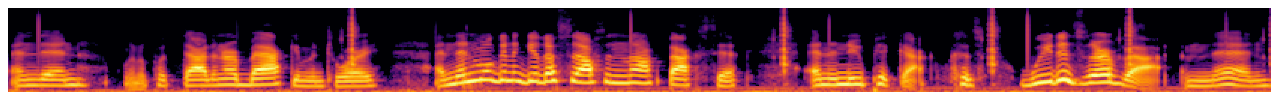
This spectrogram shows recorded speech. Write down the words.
And then we're gonna put that in our back inventory. And then we're gonna get ourselves a knockback stick and a new pickaxe, cause we deserve that. And then,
